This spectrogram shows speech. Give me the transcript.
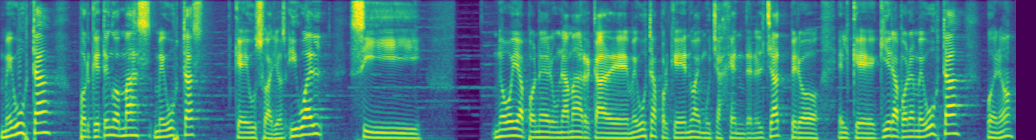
Me gusta porque tengo más me gustas que usuarios. Igual si no voy a poner una marca de me gusta porque no hay mucha gente en el chat, pero el que quiera poner me gusta, bueno,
